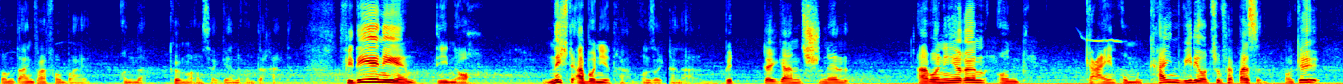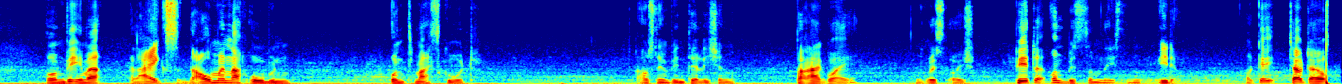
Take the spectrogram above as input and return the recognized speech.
kommt einfach vorbei und da können wir uns ja gerne unterhalten. Für diejenigen, die noch nicht abonniert haben, unseren Kanal, bitte ganz schnell abonnieren und kein, um kein Video zu verpassen. Okay? Und wie immer, Likes, Daumen nach oben und macht's gut. Aus dem winterlichen Paraguay grüßt euch Peter und bis zum nächsten Video. Okay, ciao, ciao.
